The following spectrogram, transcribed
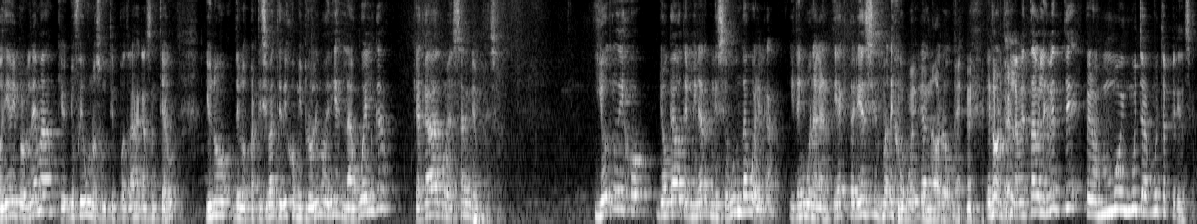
Hoy día mi problema, que yo fui uno hace un tiempo atrás acá en Santiago, y uno de los participantes dijo, mi problema hoy día es la huelga que acaba de comenzar en mi empresa. Y otro dijo, yo acabo de terminar mi segunda huelga y tengo una cantidad de experiencia en manejo de huelga enorme. enorme, lamentablemente, pero muy, mucha, mucha experiencia.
